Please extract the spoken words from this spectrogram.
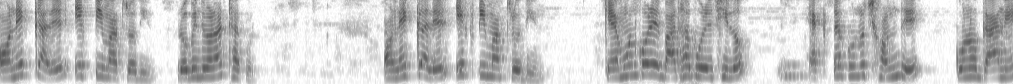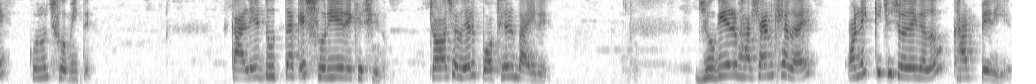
অনেক কালের একটি মাত্র দিন, রবীন্দ্রনাথ ঠাকুর। অনেককালের একটি মাত্র দিন। কেমন করে বাধা পড়েছিল? একটা কোনো ছন্দে, কোনো গানে, কোনো ছবিতে। কালের দূতটাকে সরিয়ে রেখেছিল, চলাচলের পথের বাইরে। যুগের ভাসান খেলায় অনেক কিছু চলে গেল ঘাট পেরিয়ে।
